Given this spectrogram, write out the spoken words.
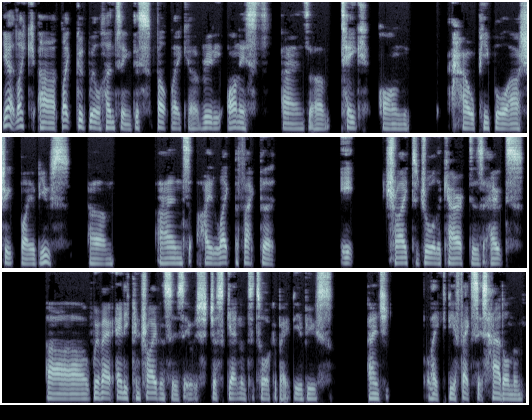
yeah, like uh, like Good Will Hunting, this felt like a really honest and um, take on how people are shaped by abuse. Um, and I like the fact that it tried to draw the characters out uh, without any contrivances. It was just getting them to talk about the abuse and like the effects it's had on them.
